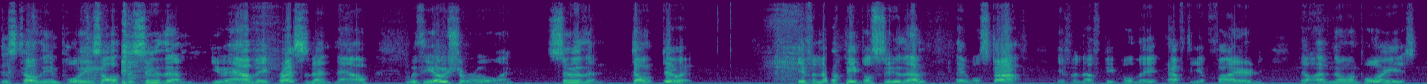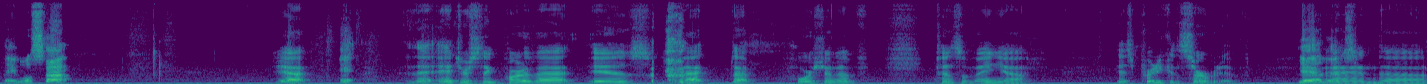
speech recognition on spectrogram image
is tell the employees all to sue them. You have a precedent now with the OSHA ruling. Sue them. Don't do it. If enough people sue them, they will stop. if enough people they have to get fired, they'll have no employees. They will stop. Yeah. Eh. The interesting part of that is that that portion of Pennsylvania is pretty conservative, Yeah, it is. and uh,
